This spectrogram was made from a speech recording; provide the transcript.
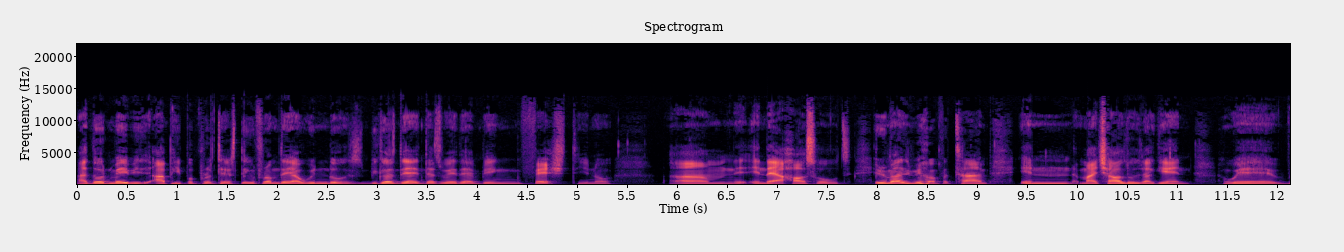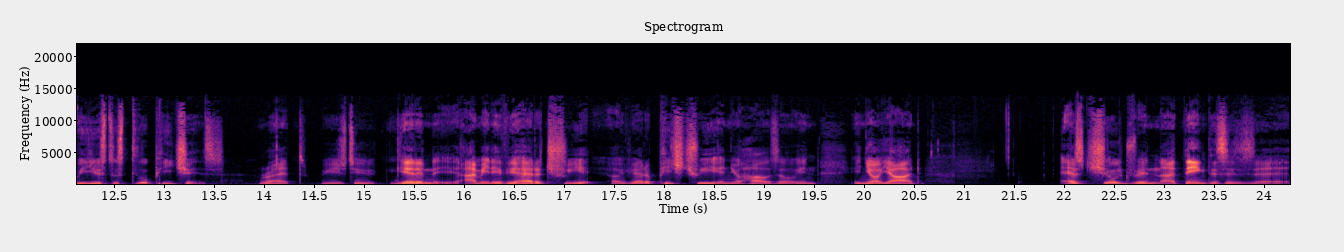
I thought maybe are people protesting from their windows because that's where they're being fished, you know, um, in their households. It reminds me of a time in my childhood again where we used to steal peaches. Right, we used to get in. I mean, if you had a tree, if you had a peach tree in your house or in in your yard, as children, I think this is uh,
